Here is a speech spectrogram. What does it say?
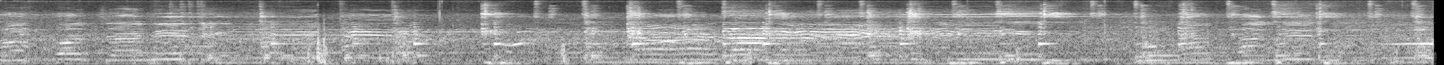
Wapata nini?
